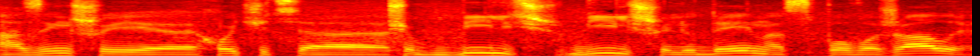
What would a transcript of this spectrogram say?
а з іншої хочеться, щоб більш більше людей нас поважали,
